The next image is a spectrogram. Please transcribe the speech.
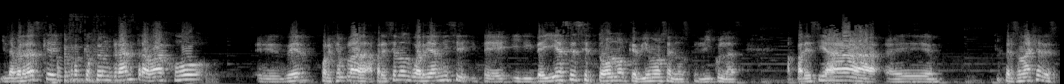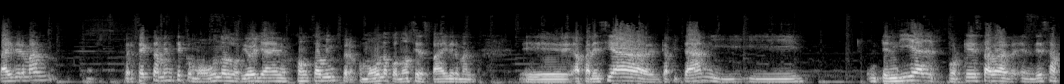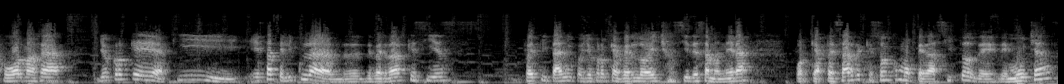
Y la verdad es que yo creo que fue un gran trabajo eh, ver, por ejemplo, aparecían los guardianes y, te- y veías ese tono que vimos en las películas. Aparecía eh, el personaje de Spider-Man perfectamente como uno lo vio ya en Homecoming, pero como uno conoce a Spider-Man. Eh, aparecía el capitán y, entendía por qué estaba en- de esa forma. O sea, yo creo que aquí esta película de, de verdad que sí es fue titánico. Yo creo que haberlo hecho así de esa manera, porque a pesar de que son como pedacitos de, de muchas,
